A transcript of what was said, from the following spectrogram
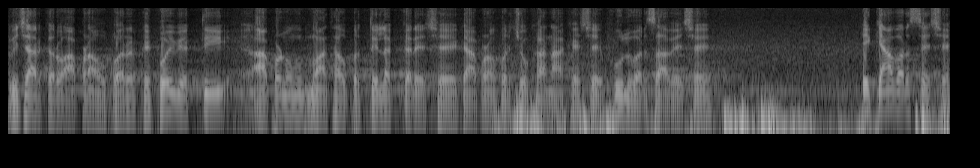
વિચાર કરો આપણા ઉપર કે કોઈ વ્યક્તિ આપણું માથા ઉપર તિલક કરે છે, કે આપણા ઉપર ચોખા નાખે છે, ફૂલ વરસાવે છે, એ ક્યાં વરસે છે?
